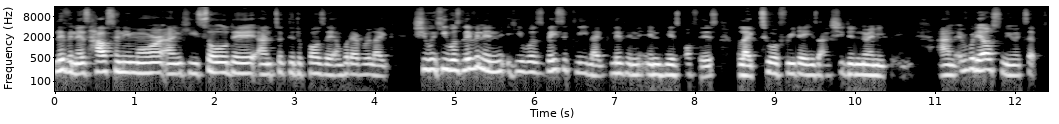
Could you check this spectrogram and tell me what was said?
live in his house anymore and he sold it and took the deposit and whatever like she he was living in he was basically like living in his office for like two or three days and she didn't know anything. And everybody else knew except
